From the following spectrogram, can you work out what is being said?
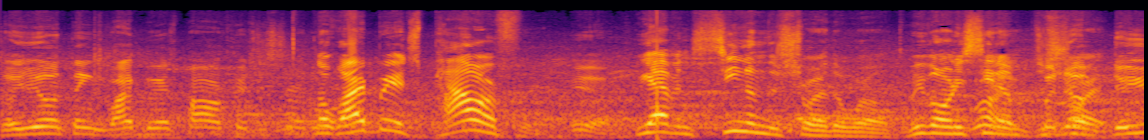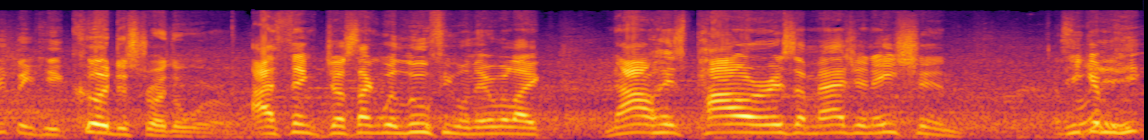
So you don't think Whitebeard's power could destroy the no, world? Whitebeard's powerful. Yeah. We haven't seen him destroy the world. We've only seen Right, him but destroy. no, do you think he could destroy the world? I think just like with Luffy when they were like, now his power is imagination. he can he,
